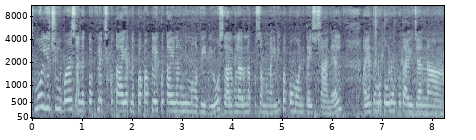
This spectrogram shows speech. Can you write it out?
small YouTubers at nagpa-flex po tayo at nagpa-play po tayo ng inyong mga videos, lalong-lalo na po sa mga hindi pa po monetize channel. Ayan, tumutulong po tayo dyan na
